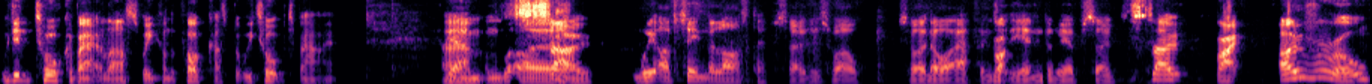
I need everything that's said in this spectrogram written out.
We didn't talk about it last week on the podcast, but we talked about it. Yeah, Um, and, uh, so we I've seen the last episode as well, so I know what happens Right. at the end of the episode. So, right, overall,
